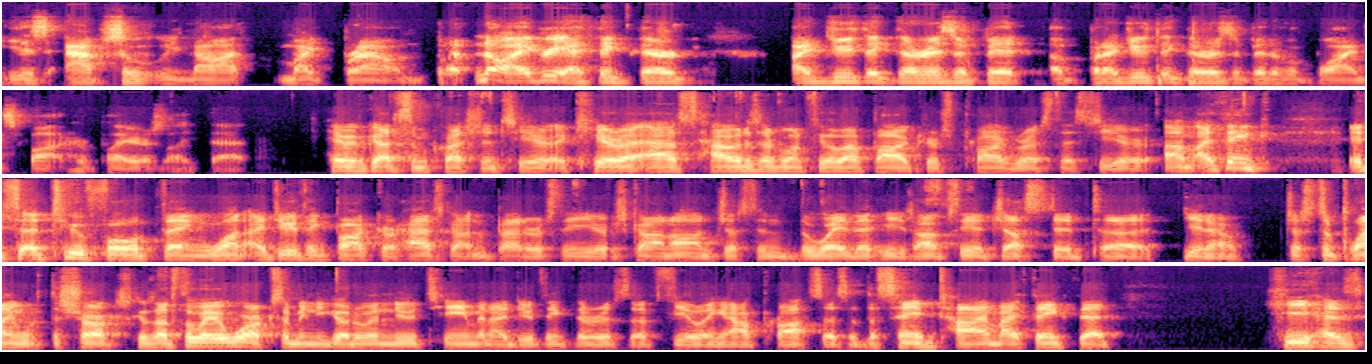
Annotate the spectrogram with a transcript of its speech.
he is absolutely not Mike Brown. But no, I agree. I think there, I do think there is a bit, of, but I do think there is a bit of a blind spot for players like that. Hey, we've got some questions here. Akira asks, "How does everyone feel about Boedker's progress this year?" Um, I think it's a twofold thing. One, I do think Boedker has gotten better as the years gone on, just in the way that he's obviously adjusted to you know just to playing with the Sharks because that's the way it works. I mean, you go to a new team, and I do think there is a feeling out process. At the same time, I think that he has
